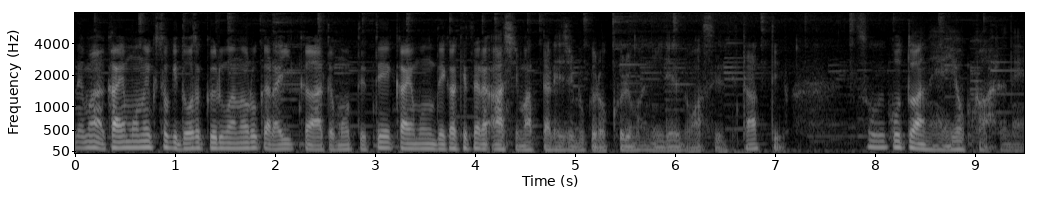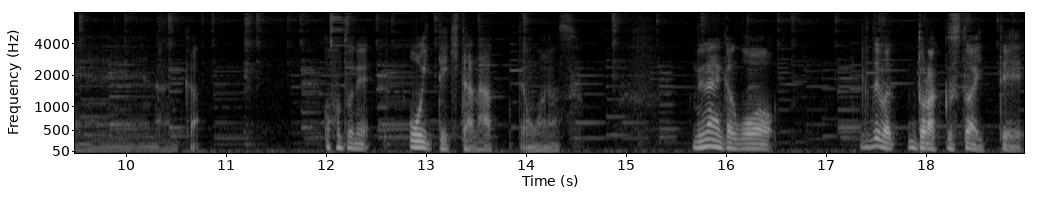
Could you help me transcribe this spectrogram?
でまあ買い物行く時どうせ車乗るからいいかって思ってて買い物出かけたらあしまったレジ袋車に入れるの忘れてたっていうそういうことはねよくあるねなんか本当ね置いてきたなって思います。で、何かこう、例えばドラッグストア行って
